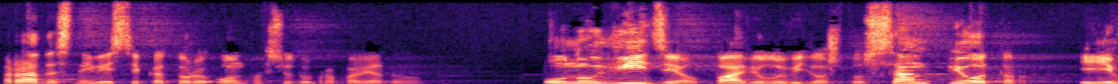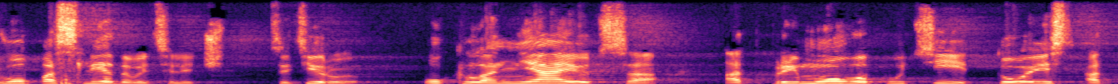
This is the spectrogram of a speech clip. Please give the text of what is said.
радостной вести, которую он повсюду проповедовал. Он увидел, Павел увидел, что сам Петр и его последователи, цитирую, уклоняются от прямого пути, то есть от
